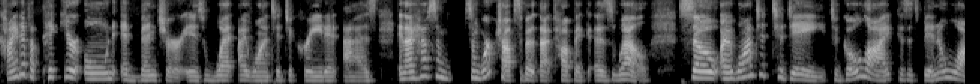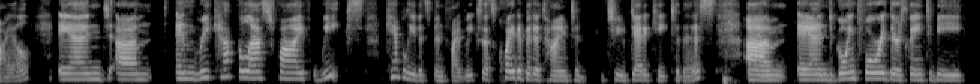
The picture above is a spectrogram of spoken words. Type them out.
kind of a pick your own adventure is what I wanted to create it as, and I have some some workshops about that topic as well. So, I wanted today to go live because it's been a while, and um, and recap the last five weeks I can't believe it's been five weeks. That's quite a bit of time to to dedicate to this. Um, and going forward, there's going to be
